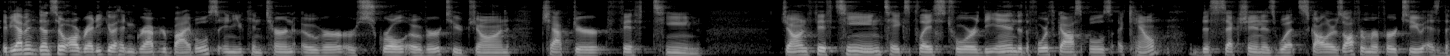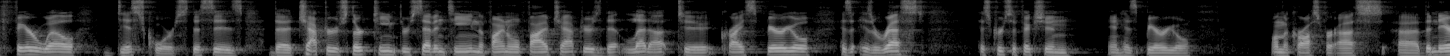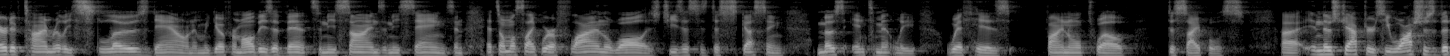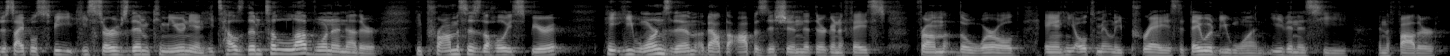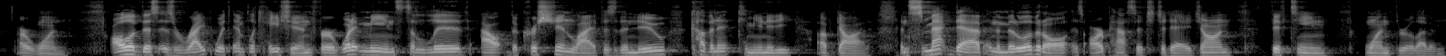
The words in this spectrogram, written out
If you haven't done so already, go ahead and grab your Bibles and you can turn over or scroll over to John chapter 15. John 15 takes place toward the end of the fourth Gospel's account. This section is what scholars often refer to as the farewell discourse. This is the chapters 13 through 17, the final five chapters that led up to Christ's burial, his, his arrest, his crucifixion, and his burial on the cross for us. Uh, the narrative time really slows down, and we go from all these events and these signs and these sayings, and it's almost like we're a fly on the wall as Jesus is discussing most intimately with his final 12 disciples. Uh, in those chapters, he washes the disciples' feet, he serves them communion, he tells them to love one another, he promises the Holy Spirit. He, he warns them about the opposition that they're going to face from the world, and he ultimately prays that they would be one, even as he and the Father are one. All of this is ripe with implication for what it means to live out the Christian life as the new covenant community of God. And smack dab in the middle of it all is our passage today, John 15, 1 through 11.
